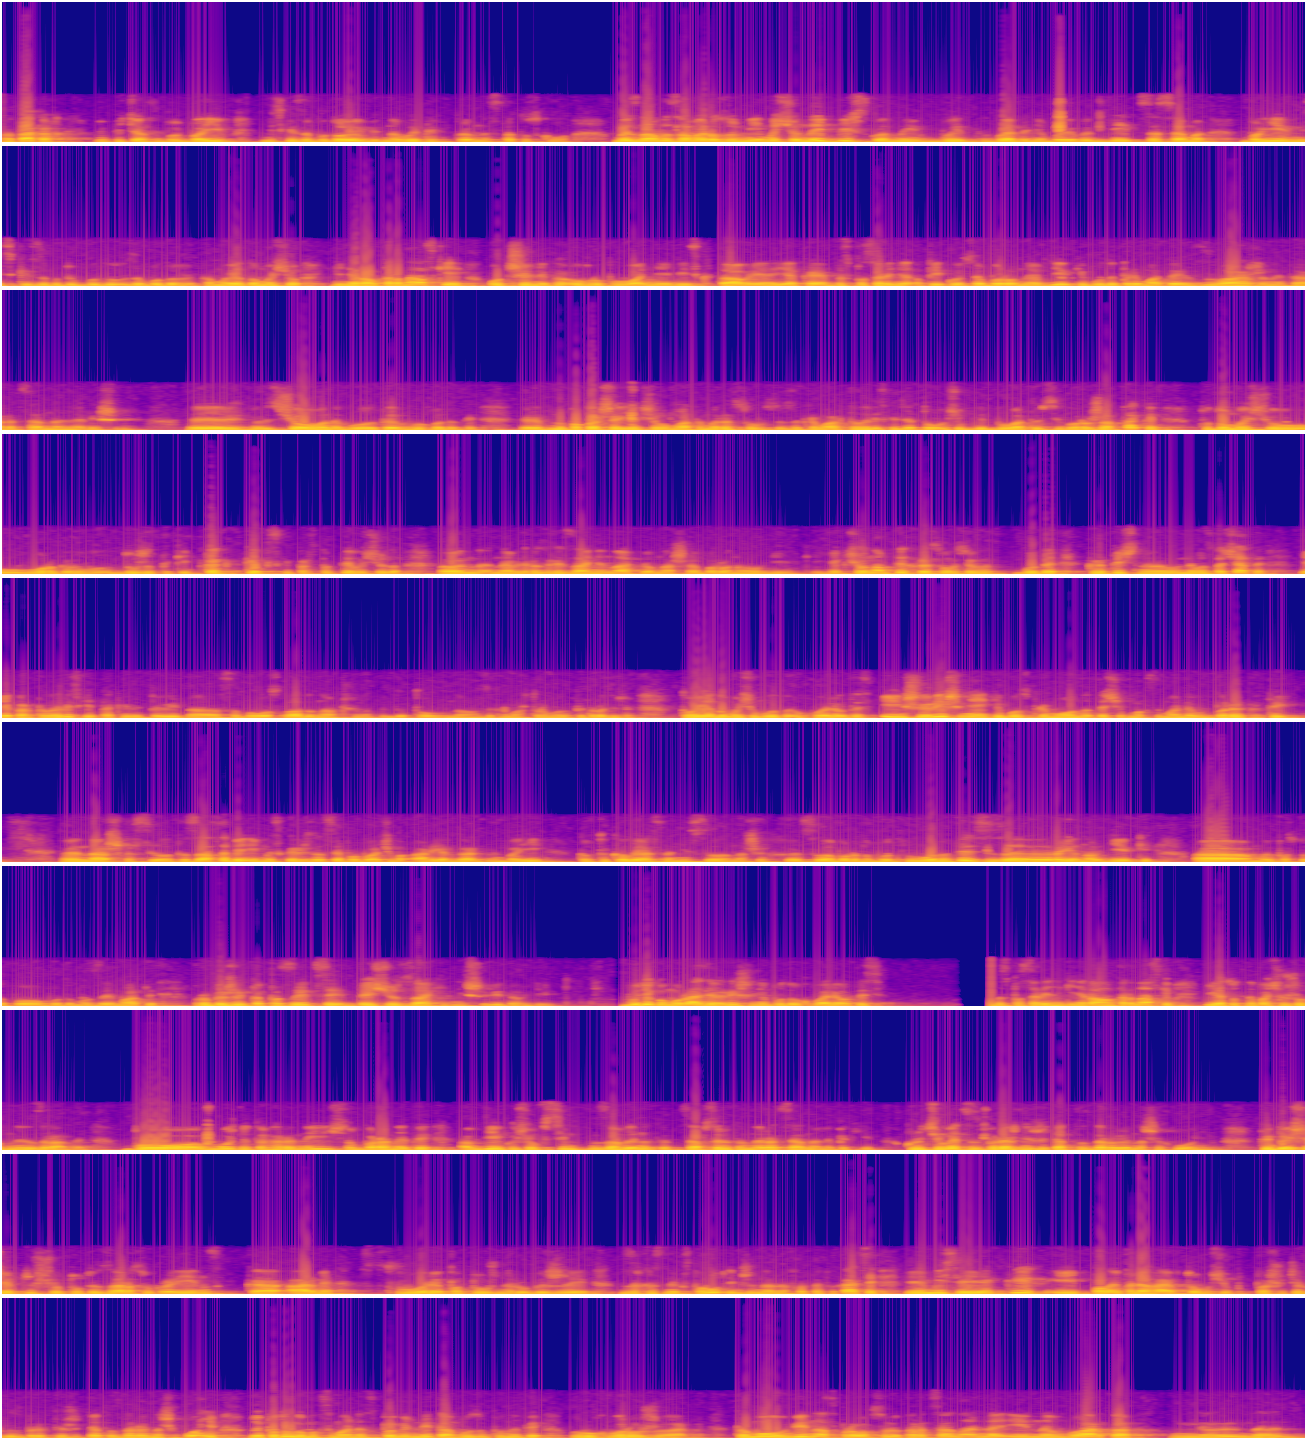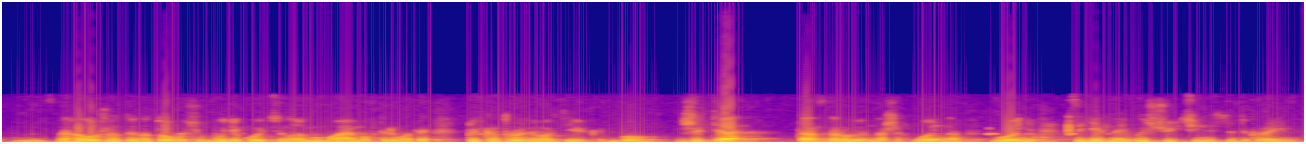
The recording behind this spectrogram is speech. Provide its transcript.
атаках під час боїв міській забудові відновити певний статус-кво. Ми з вами розуміємо, що найбільш складний вид ведення бойових дій це саме бої в міській забудові. Тому я думаю, що генерал Тарнавський, очільник угрупування військ Таврія, яке безпосередньо опікується обороною Авдіївки, буде приймати зважене та раціональне рішення. Е, З чого вони будуть виходити? Е, Ну, по-перше, якщо ви матиме ресурси, зокрема артилерійські, для того, щоб відбивати всі ворожі атаки, то думаю, що у ворога дуже такі кепські перспективи щодо е, навіть розрізання навпіл нашої оборони Авдіївки. Якщо нам тих ресурсів буде критично не вистачати, як артилерійський, так і відповідно особового складу, навчено підготовленого, зокрема штурмових підрозділів, то я думаю, що будуть ухвалюватись інші рішення, які будуть спрямовані на те, щоб максимально вберегти е, наші сили та засоби, і ми, скоріш за все, побачимо ар'єргардні бої, тобто коли основні сили наших е, сил оборони будуть виводитись з району Авдіївки, а ми поступово будемо займати рубежі та позиції дещо західніше від Авдіївки. В будь-якому разі рішення буде ухвалюватись безпосередньо генералом Тарнавським, я тут не бачу жодної зради. Бо мужньо та героїчно боронити Авдіївку, щоб всім загинути, це абсолютно нераціональний підхід. Ключове це збереження життя та здоров'я наших воїнів. Тим більше, що тут і зараз українська армія створює потужні рубежі захисних споруд, інженерних фортифікацій, місія яких і полягає в тому, щоб в першу чергу зберегти життя та здоров'я наших воїнів. Ну і по-друге, максимально сповільнити або зупинити рух ворожої армії. Тому війна справа абсолютно раціональна і не варто не- наголошувати на тому, що будь-якою ціною ми маємо втримати підконтрольну Авдіївки, бо життя та здоров'я наших воїнів воїнів це є найвищою цінністю для країни.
